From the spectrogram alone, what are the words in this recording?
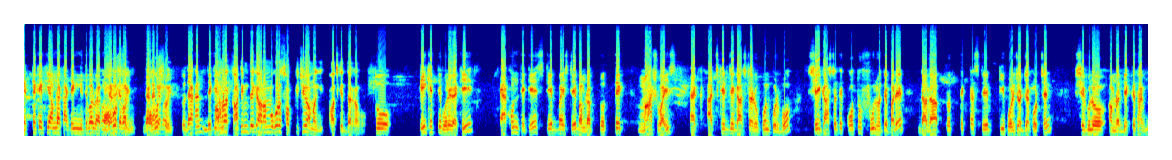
এর থেকে কি আমরা কাটিং নিতে পারব? এখন দেখাতে পারব অবশ্যই। তো দেখান দেখি আমরা কাটিং থেকে আরম্ভ করে সবকিছুই আমাকে আজকে দেখাবো। তো এই ক্ষেত্রে বলে রাখি এখন থেকে স্টেপ বাই স্টেপ আমরা প্রত্যেক মাস ওয়াইজ এক আজকের যে গাছটা রোপণ করব সেই গাছটাতে কত ফুল হতে পারে দাদা প্রত্যেকটা স্টেপ কি পরিচর্যা করছেন? সেগুলো আমরা দেখতে থাকব।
